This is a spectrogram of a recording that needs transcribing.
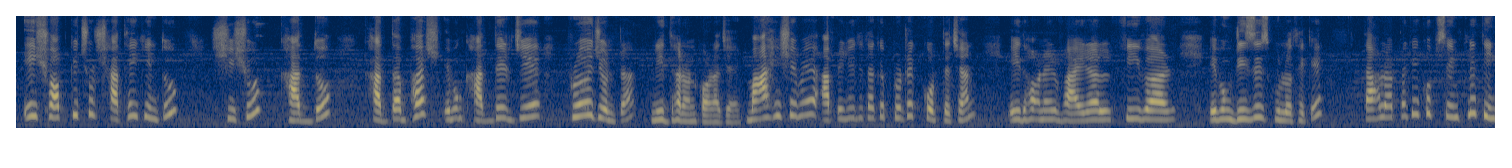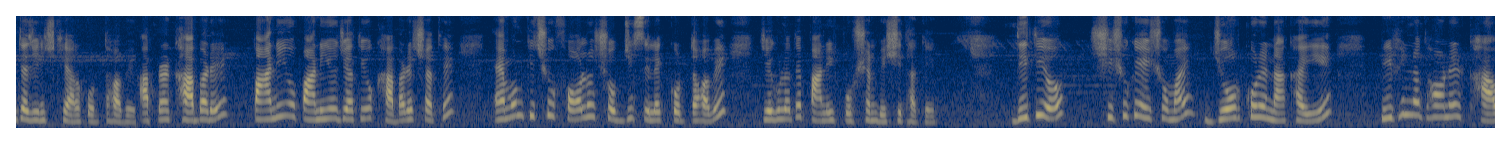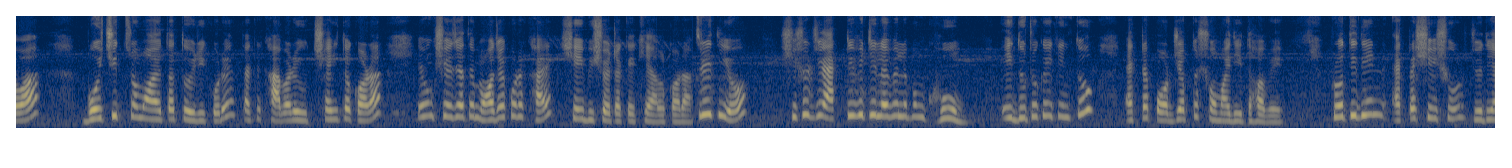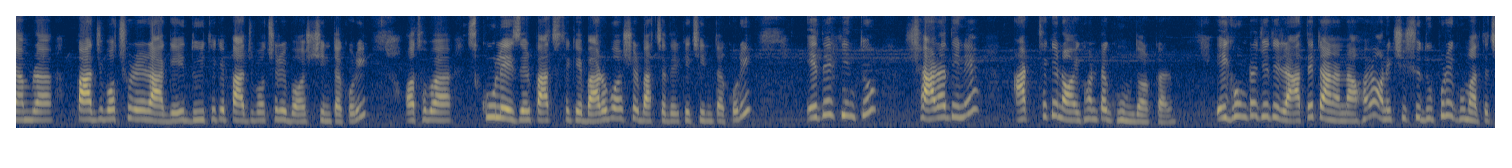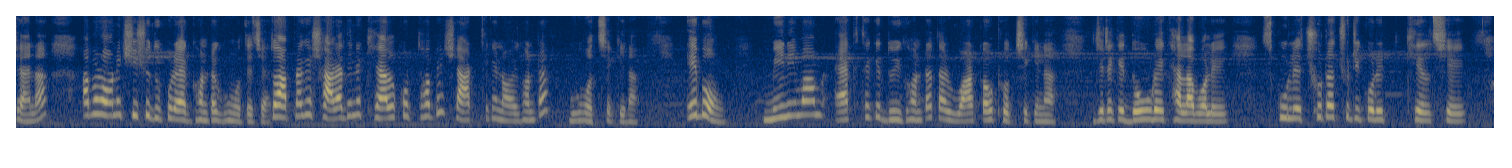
এই সব কিছুর সাথেই কিন্তু শিশুর খাদ্য, খাদ্যাভ্যাস এবং খাদ্যের যে প্রয়োজনটা নির্ধারণ করা যায়। মা হিসেবে আপনি যদি তাকে প্রোটেক্ট করতে চান, এই ধরনের ভাইরাল ফিভার এবং ডিজিজগুলো থেকে, তাহলে আপনাকে খুব সিম্পলি তিনটা জিনিস খেয়াল করতে হবে। আপনার খাবারে পানি ও পানীয় জাতীয় খাবারের সাথে এমন কিছু ফল ও সবজি সিলেক্ট করতে হবে, যেগুলোতে পানির পোর্শন বেশি থাকে। দ্বিতীয়, শিশুকে এই সময় জোর করে না খাইয়ে বিভিন্ন ধরনের খাওয়া বৈচিত্র্যময়তা তৈরি করে তাকে খাবারে উৎসাহিত করা এবং সে যাতে মজা করে খায় সেই বিষয়টাকে খেয়াল করা। তৃতীয়, শিশুর যে অ্যাক্টিভিটি লেভেল এবং ঘুম, এই দুটোকেই কিন্তু একটা পর্যাপ্ত সময় দিতে হবে। প্রতিদিন একটা শিশুর যদি আমরা পাঁচ বছরের আগে, দুই থেকে পাঁচ বছরের বয়স চিন্তা করি, অথবা স্কুল এজের পাঁচ থেকে বারো বয়সের বাচ্চাদেরকে চিন্তা করি, এদের কিন্তু সারাদিনে আট থেকে নয় ঘণ্টা ঘুম দরকার। এই ঘুমটা যদি রাতে টানা না হয়, অনেক শিশু দুপুরে ঘুমাতে চায় না, আবার অনেক শিশু দুপুরে এক ঘণ্টা ঘুমোতে চায়। তো আপনাকে সারাদিনে খেয়াল করতে হবে সে আট থেকে নয় ঘণ্টা ঘুমোচ্ছে কিনা। এবং মিনিমাম এক থেকে দুই ঘণ্টা তার ওয়ার্কআউট হচ্ছে কিনা, যেটাকে দৌড়ে খেলা বলে, স্কুলে ছোটাছুটি করে খেলছে,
